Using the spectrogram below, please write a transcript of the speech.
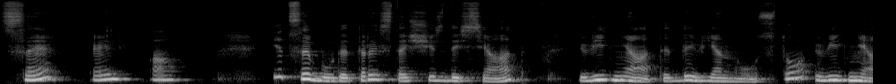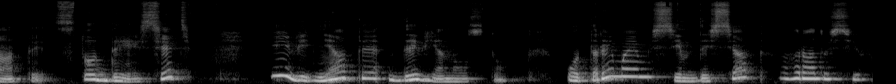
ЦЛА. І це буде 360 відняти 90, відняти 110 і відняти 90. Отримаємо 70 градусів.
